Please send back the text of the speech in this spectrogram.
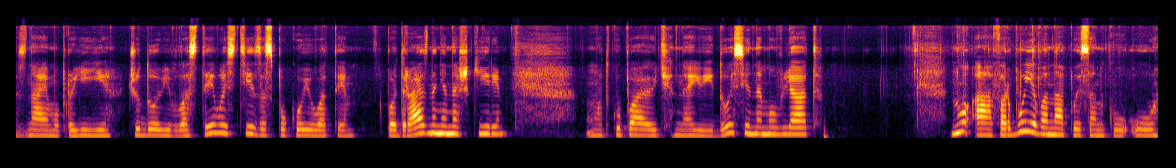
знаємо про її чудові властивості, заспокоювати подразнення на шкірі. От, Купають нею і досі немовлят. Ну, а фарбує вона писанку у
